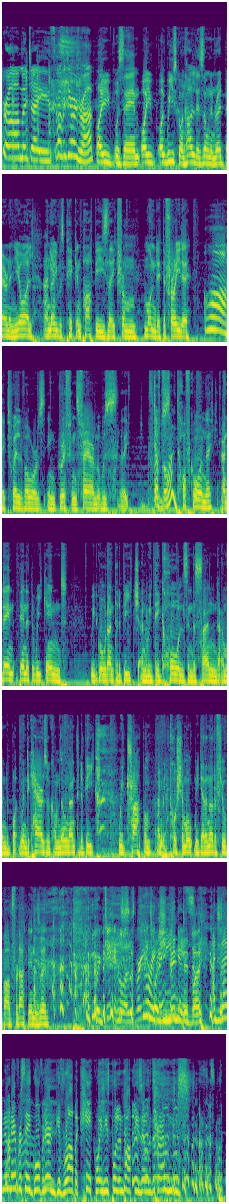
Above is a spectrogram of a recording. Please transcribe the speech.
Traumatized. What was yours, Rob? I was um I, I we used to go on holidays down in Redbarn and Youghal and Yeah. I was picking poppies like from Monday to Friday Oh, like 12 hours in Griffin's farm it was like tough going. tough going like and then then at the weekend we'd go down to the beach and we'd dig holes in the sand and when the when the cars would come down onto the beach we'd trap them and we'd push them out and we'd get another few bob for that then as well You were digging holes, were you? You're a genius. minted by and did anyone ever say go over there and give Rob a kick while he's pulling poppies out of the ground?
